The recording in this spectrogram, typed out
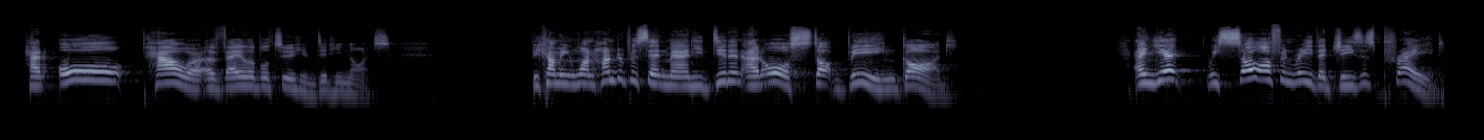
had all power available to him, did he not? Becoming 100% man, he didn't at all stop being God. And yet, we so often read that Jesus prayed.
